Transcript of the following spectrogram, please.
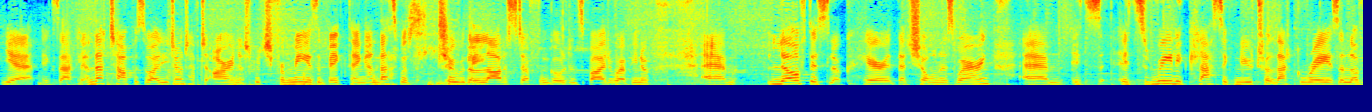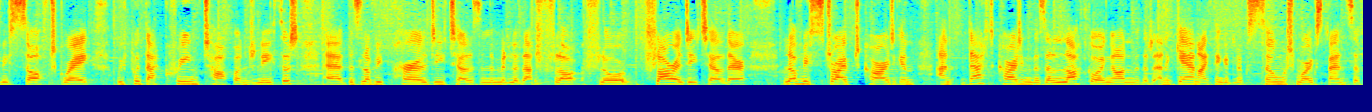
Yeah, exactly. And that top as well, you don't have to iron it, which for me is a big thing. And that's what's true with a lot of stuff from Golden Spiderweb, you know. Um, Love this look here that Sean is wearing. Um, it's it's really classic neutral. That grey is a lovely soft grey. We've put that cream top underneath it. Uh, there's lovely pearl details in the middle of that flo flor floral detail there. Lovely striped cardigan. And that cardigan, there's a lot going on with it. And again, I think it looks so much more expensive.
